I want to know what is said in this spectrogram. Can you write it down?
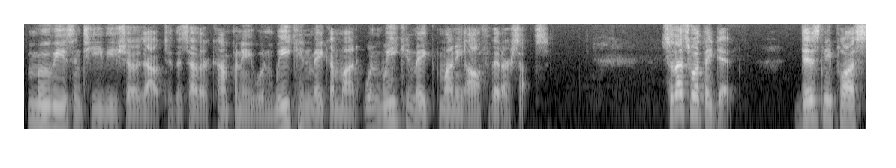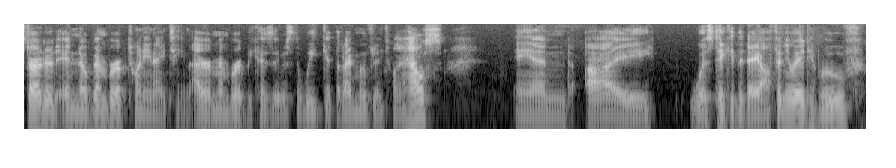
movies and TV shows out to this other company when we can make a mon- when we can make money off of it ourselves? So that's what they did. Disney Plus started in November of 2019. I remember it because it was the week that I moved into my house and I was taking the day off anyway to move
